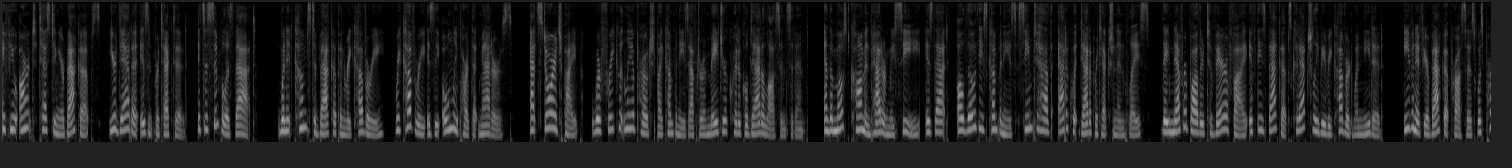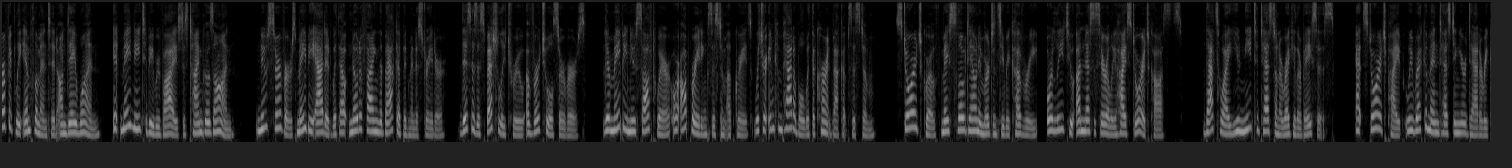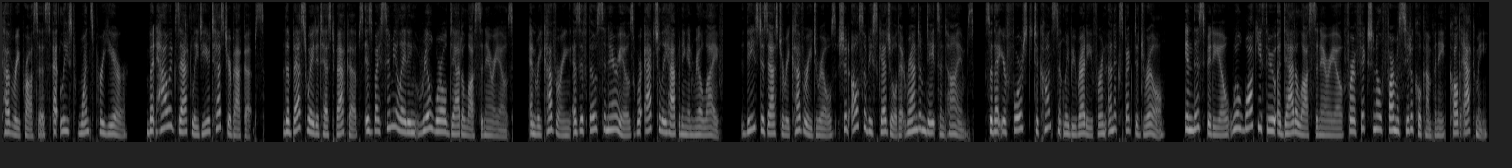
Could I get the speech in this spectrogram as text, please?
If you aren't testing your backups, your data isn't protected. It's as simple as that. When it comes to backup and recovery, recovery is the only part that matters. At StoragePipe, we're frequently approached by companies after a major critical data loss incident. And the most common pattern we see is that although these companies seem to have adequate data protection in place, they never bothered to verify if these backups could actually be recovered when needed. Even if your backup process was perfectly implemented on day one, it may need to be revised as time goes on. New servers may be added without notifying the backup administrator. This is especially true of virtual servers. There may be new software or operating system upgrades which are incompatible with the current backup system. Storage growth may slow down emergency recovery or lead to unnecessarily high storage costs. That's why you need to test on a regular basis. At StoragePipe, we recommend testing your data recovery process at least once per year. But how exactly do you test your backups? The best way to test backups is by simulating real world data loss scenarios and recovering as if those scenarios were actually happening in real life. These disaster recovery drills should also be scheduled at random dates and times so that you're forced to constantly be ready for an unexpected drill. In this video, we'll walk you through a data loss scenario for a fictional pharmaceutical company called Acme.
